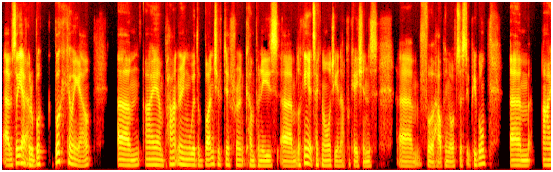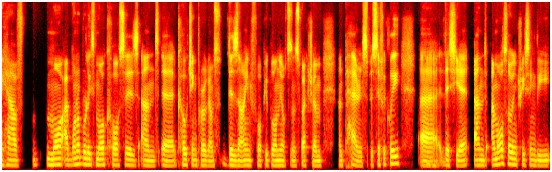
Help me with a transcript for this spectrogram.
Um, so yeah, I've got a book book coming out. Um, I am partnering with a bunch of different companies, um, looking at technology and applications um, for helping autistic people. Um, I have more. I want to release more courses and uh, coaching programs designed for people on the autism spectrum and parents specifically uh, this year. And I'm also increasing the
